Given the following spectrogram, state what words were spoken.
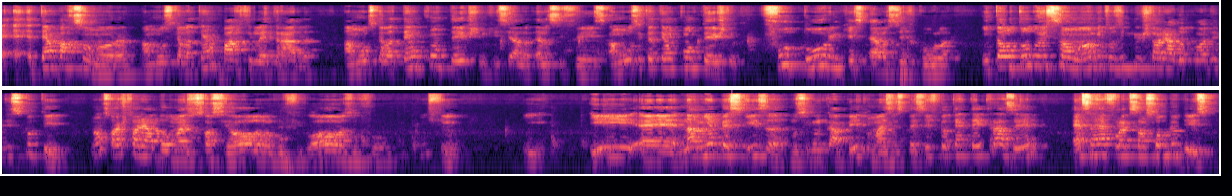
é, é, tem a parte sonora, a música ela tem a parte letrada, a música ela tem um contexto em que se ela, ela se fez, a música tem um contexto futuro em que ela circula. Então, tudo isso são âmbitos em que o historiador pode discutir. Não só o historiador, mas o sociólogo, o filósofo, enfim. E, e é, na minha pesquisa, no segundo capítulo, mais específico, eu tentei trazer essa reflexão sobre o disco.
